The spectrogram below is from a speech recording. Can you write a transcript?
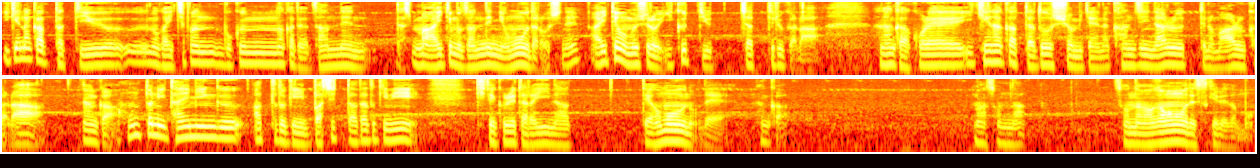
行けなかったっていうのが一番僕の中では残念だし、まあ相手も残念に思うだろうしね。相手もむしろ行くって言っちゃってるから、なんかこれ行けなかったらどうしようみたいな感じになるってのもあるから、なんか本当にタイミングあった時にバシッと当たった時に来てくれたらいいなって思うのでなんかまあそんなそんなわがままですけれども。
